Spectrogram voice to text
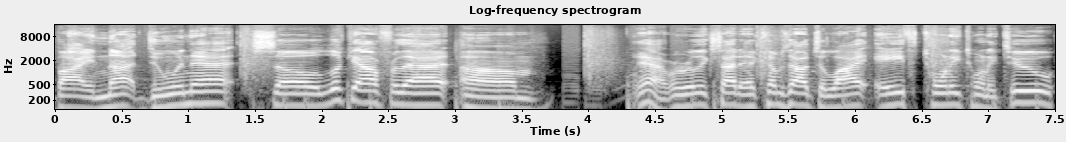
by not doing that. So look out for that. Um, yeah, we're really excited. It comes out July 8th, 2022.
